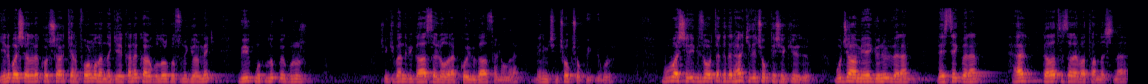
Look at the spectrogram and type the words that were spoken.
yeni başarılara koşarken formalarında GKN Kargo logosunu görmek büyük mutluluk ve gurur. Çünkü ben de bir Galatasaraylı olarak, koyu bir Galatasaraylı olarak benim için çok çok büyük bir gurur. Bu başarıyı bize ortak eden herkese çok teşekkür ediyorum. Bu camiye gönül veren, destek veren her Galatasaray vatandaşına,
